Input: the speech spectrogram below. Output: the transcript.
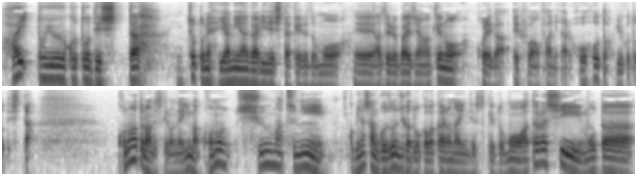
はいということでしたちょっとね病み上がりでしたけれども、えー、アゼルバイジャン明けのこれが F1 ファンになる方法ということでしたこの後なんですけどね今この週末に皆さんご存知かどうかわからないんですけども新しいモーター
